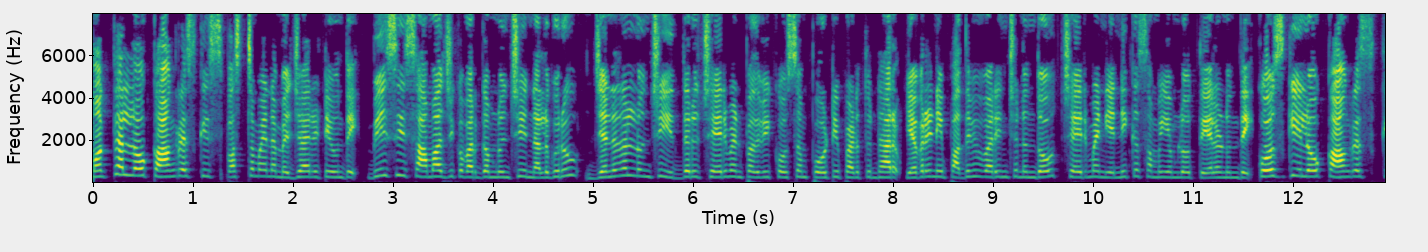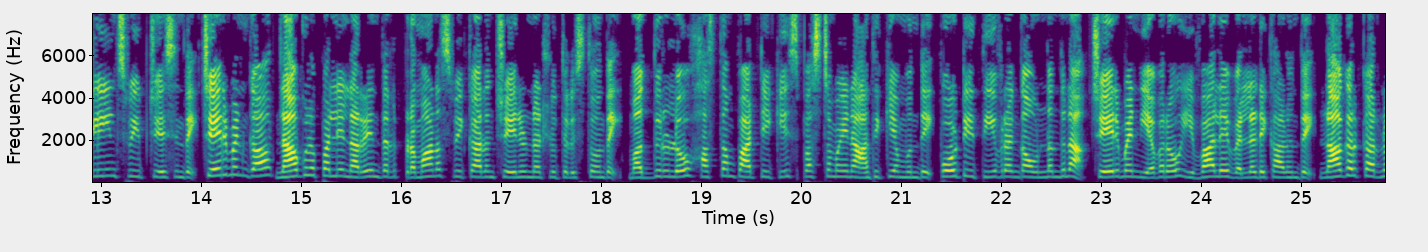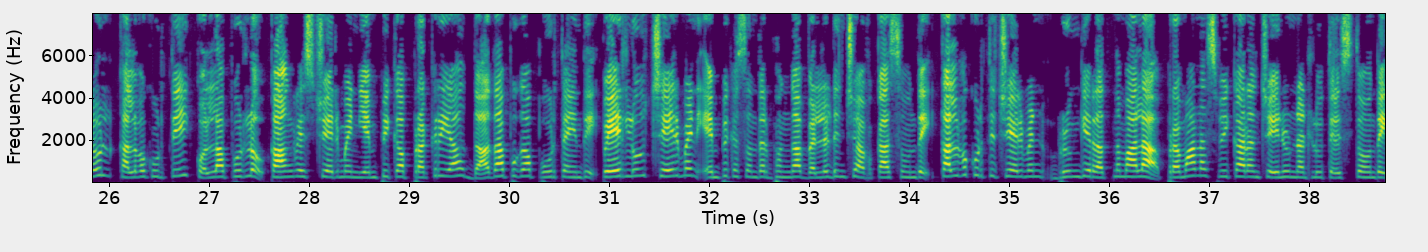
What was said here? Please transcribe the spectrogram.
మక్తల్లో కాంగ్రెస్కి స్పష్టమైన మెజారిటీ ఉంది. బీసీ సామాజిక వర్గం నుంచి నలుగురు జనరల్ నుంచి ఇద్దరు చైర్మన్ పదవి కోసం పోటీ పడుతున్నారు. ఎవరిని పదవి వరించనుందో చైర్మన్ ఎన్నిక సమయంలో తేలనుంది. కోస్గిలో కాంగ్రెస్ క్లీన్ స్వీప్ చేసింది. చైర్మన్గా నాగులపల్లి నరేందర్ ప్రమాణ స్వీకారం చేయనున్నట్లు తెలుస్తోంది. మద్దురులో హస్తం పార్టీకి స్పష్టమైన ఆధిక్యం ఉంది. పోటీ తీవ్రంగా ఉన్నందున చైర్మన్ ఎవరో ఇవ్వాలే వెల్లడి కానుంది. నాగర్ కర్నూల్ కల్వకుర్తి కొల్లాపూర్లో కాంగ్రెస్ చైర్మన్ ఎంపిక ప్రక్రియ దాదాపుగా పూర్తయింది. పేర్లు చైర్మన్ ఎంపిక సందర్భంగా వెల్లడించే అవకాశం ఉంది. కల్వకుర్తి చైర్మన్ భృంగి రత్నమాల ప్రమాణ స్వీకారం చేయనున్నట్లు తెలుస్తోంది.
